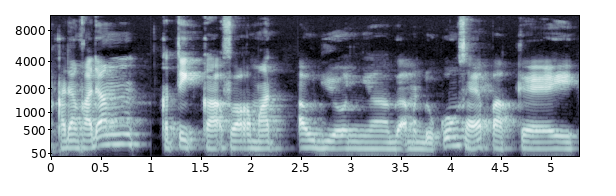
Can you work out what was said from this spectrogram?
kadang-kadang ketika format audionya gak mendukung saya pakai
